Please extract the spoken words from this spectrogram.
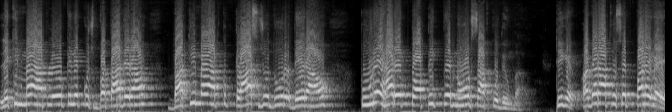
लेकिन मैं आप लोगों के लिए कुछ बता दे रहा हूँ। बाकी मैं आपको क्लास जो दूर दे रहा हूँ, पूरे हर एक टॉपिक पे नोट्स आपको दूँगा। ठीक है? अगर आप उसे पढ़ गए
